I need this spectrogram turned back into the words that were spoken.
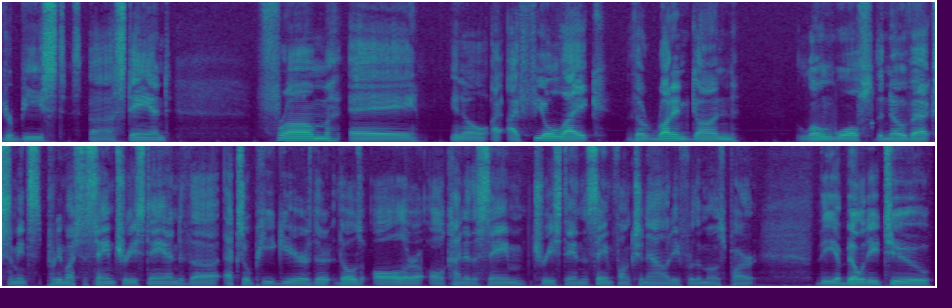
your beast uh, stand. From a you know, I, I feel like the run and gun Lone Wolves, the Novix. I mean, it's pretty much the same tree stand. The XOP gears, those all are all kind of the same tree stand, the same functionality for the most part. The ability to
